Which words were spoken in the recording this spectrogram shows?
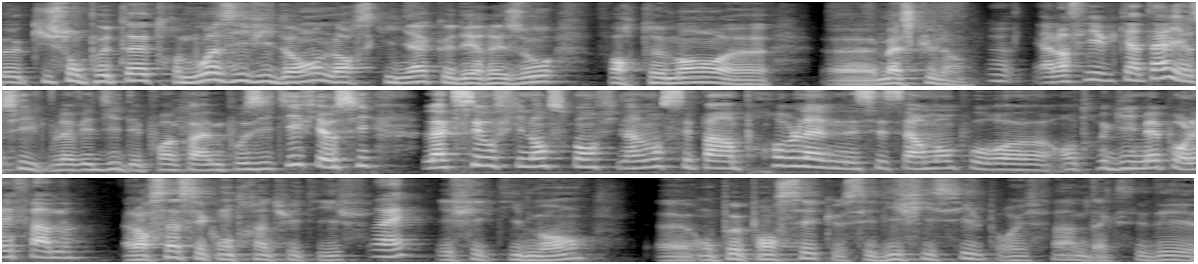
euh, qui sont peut-être moins évidents lorsqu'il n'y a que des réseaux fortement euh, euh, masculins. Alors Philippe Quintal, il y a aussi, vous l'avez dit, des points quand même positifs. Il y a aussi l'accès au financement. Finalement, c'est pas un problème nécessairement pour entre guillemets pour les femmes. Alors ça, c'est contre-intuitif. Ouais. Effectivement, on peut penser que c'est difficile pour une femme d'accéder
